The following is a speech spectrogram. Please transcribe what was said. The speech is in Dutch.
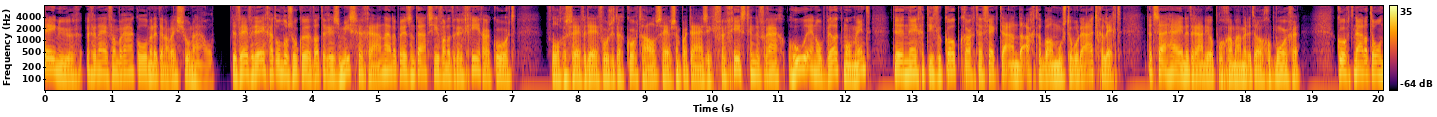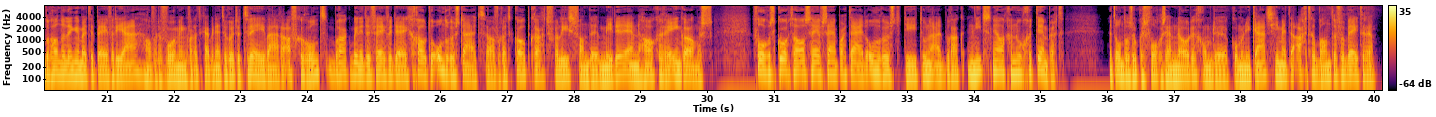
1 uur, René van Brakel met het NOS-journaal. De VVD gaat onderzoeken wat er is misgegaan na de presentatie van het regeerakkoord. Volgens VVD-voorzitter Korthals heeft zijn partij zich vergist in de vraag hoe en op welk moment de negatieve koopkrachteffecten aan de achterban moesten worden uitgelegd. Dat zei hij in het radioprogramma Met het oog op morgen. Kort nadat de onderhandelingen met de PvdA over de vorming van het kabinet Rutte 2 waren afgerond, brak binnen de VVD grote onrust uit over het koopkrachtverlies van de midden- en hogere inkomens. Volgens Korthals heeft zijn partij de onrust die toen uitbrak niet snel genoeg getemperd. Het onderzoek is volgens hem nodig om de communicatie met de achterban te verbeteren.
